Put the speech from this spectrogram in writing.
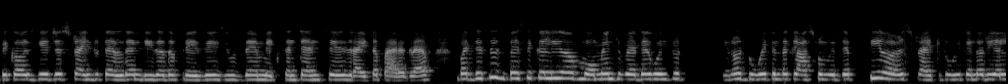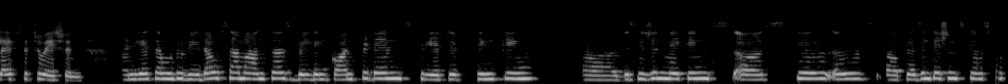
because we're just trying to tell them these are the phrases use them make sentences write a paragraph but this is basically a moment where they're going to you know do it in the classroom with their peers try to do it in a real life situation and yes i want to read out some answers building confidence creative thinking uh, decision making uh, skills, uh, presentation skills to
